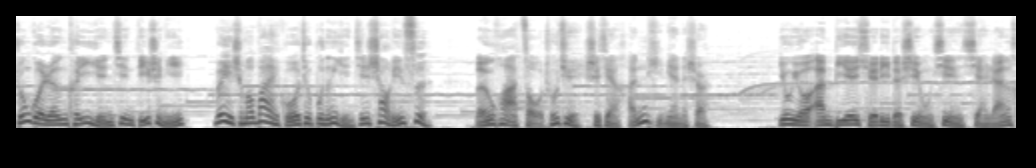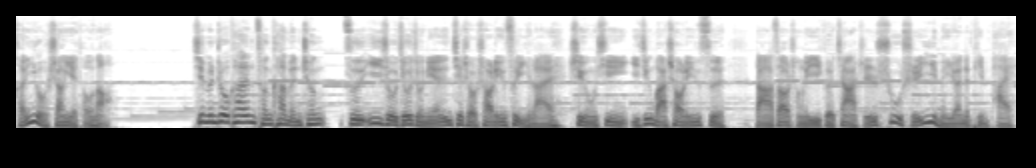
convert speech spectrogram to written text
中国人可以引进迪士尼，为什么外国就不能引进少林寺？文化走出去是件很体面的事儿。拥有 MBA 学历的释永信显然很有商业头脑。新闻周刊曾刊文称，自1999年接手少林寺以来，释永信已经把少林寺打造成了一个价值数十亿美元的品牌。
